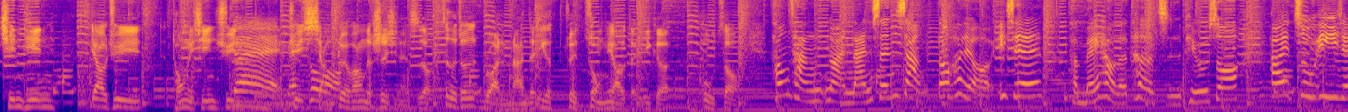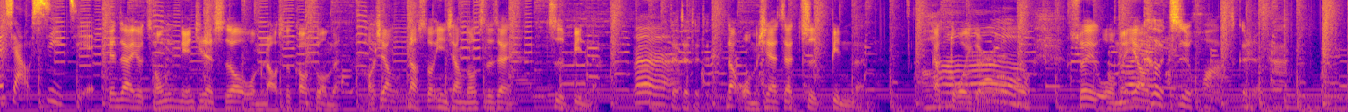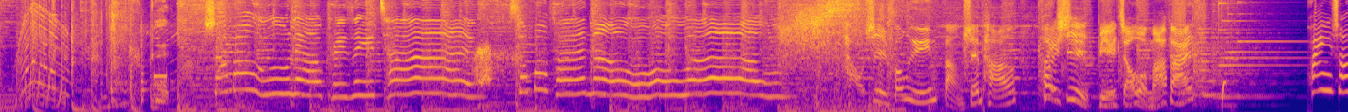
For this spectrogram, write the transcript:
倾听，要去同理心去去想对方的事情的时候，这个就是软男的一个最重要的一个步骤。通常暖男身上都会有一些很美好的特质，比如说他会注意一些小细节。现在有从年轻的时候，我们老师告诉我们，好像那时候印象中是在治病的。嗯，对对对对。那我们现在在治病人，要多一个人，所以我们要克制化这个人啊。上班无聊，Crazy Time，上班烦恼。好事风云榜身旁，坏事别找我麻烦。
